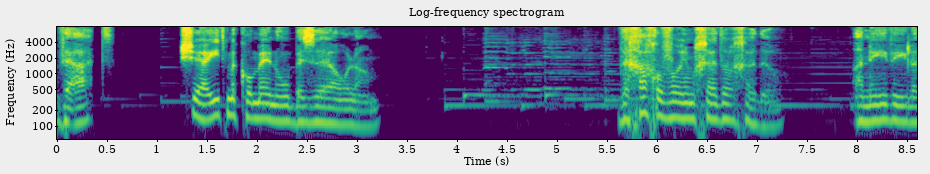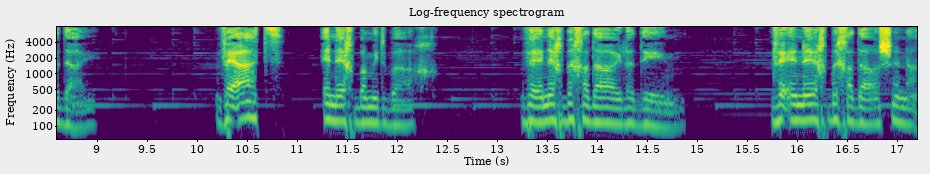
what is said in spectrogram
ואת, שהיית מקומנו בזה העולם. וכך עוברים חדר-חדר, אני וילדיי. ואת אינך במטבח, ואינך בחדר הילדים, ואינך בחדר השינה.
